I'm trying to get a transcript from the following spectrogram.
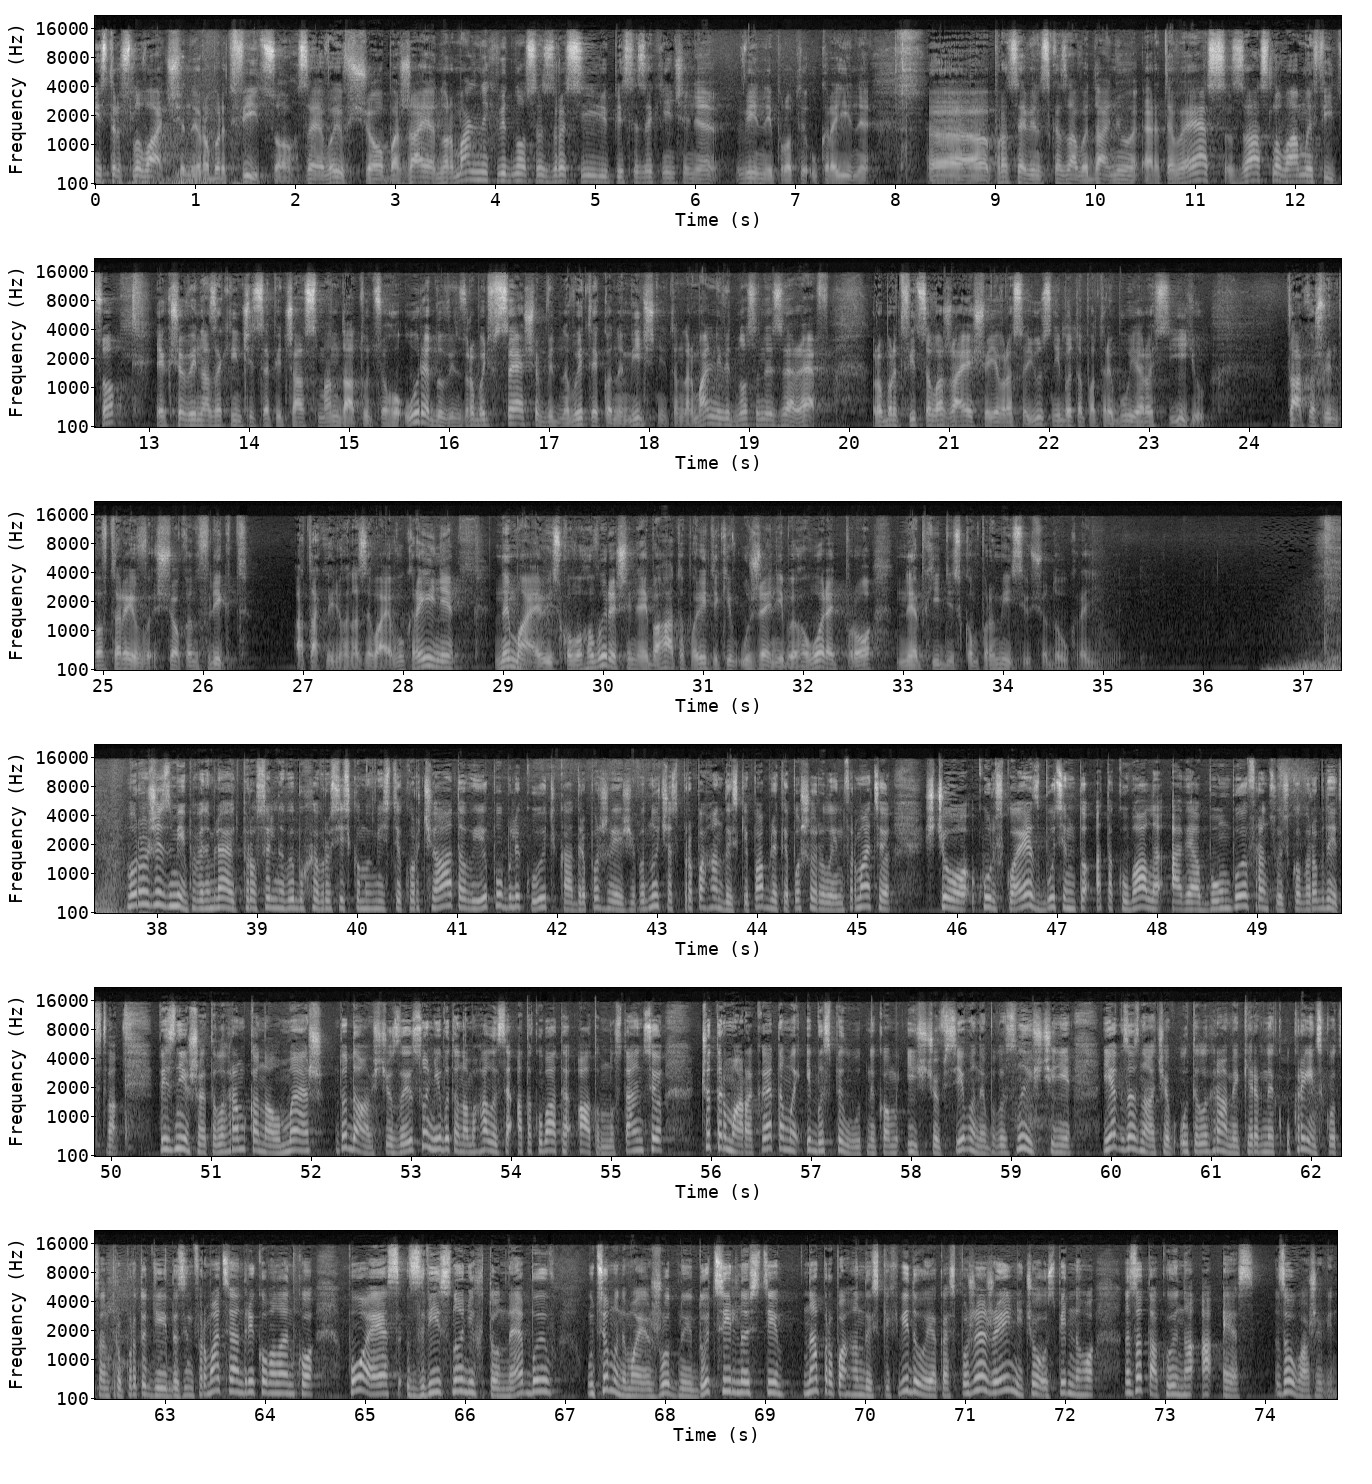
Міністр Словаччини Роберт Фіцо заявив, що бажає нормальних відносин з Росією після закінчення війни проти України. Е, Про це він сказав виданню РТВС. За словами Фіцо, якщо війна закінчиться під час мандату цього уряду, він зробить все, щоб відновити економічні та нормальні відносини з РФ. Роберт Фіцо вважає, що Євросоюз нібито потребує Росію. Також він повторив, що конфлікт, а так він його називає в Україні, не має військового вирішення, і багато політиків уже ніби говорять про необхідність компромісів щодо України. Ворожі змі повідомляють про сильні вибухи в російському місті Курчатов і публікують кадри пожежі. Водночас пропагандистські пабліки поширили інформацію, що Курську АЕС буцімто атакували авіабомбою французького виробництва. Пізніше телеграм-канал Меш додав, що ЗСУ нібито намагалися атакувати атомну станцію чотирма ракетами і безпілотником, і що всі вони були знищені. Як зазначив у телеграмі керівник Українського центру протидії дезінформації Андрій Коваленко, по АЕС, звісно, ніхто не бив. У цьому немає жодної доцільності. На пропагандистських відео якась пожежа і нічого спільного з атакою на АЕС, зауважив він.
